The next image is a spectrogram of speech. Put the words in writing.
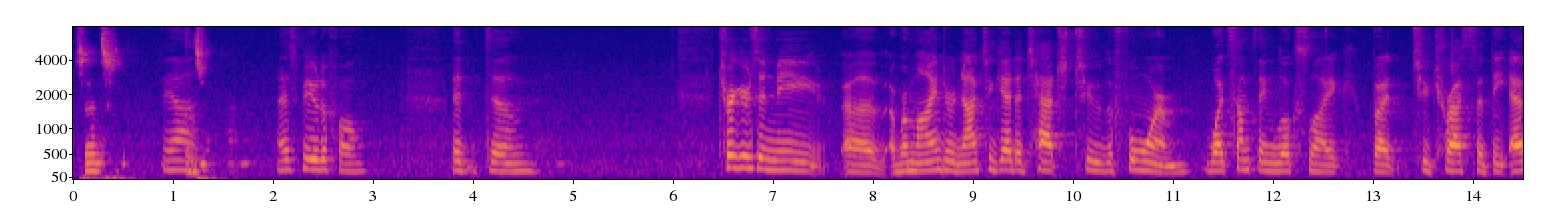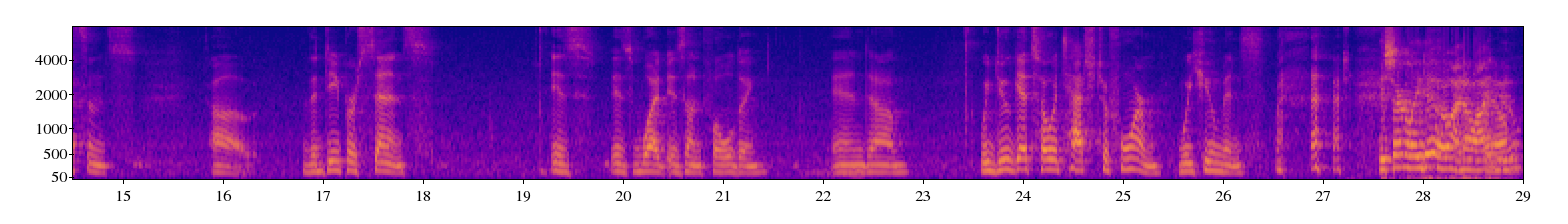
So it's yeah, that's, that's beautiful. It um, triggers in me uh, a reminder not to get attached to the form, what something looks like, but to trust that the essence, uh, the deeper sense, is is what is unfolding. And um, we do get so attached to form, we humans. you certainly do. I know I you know?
